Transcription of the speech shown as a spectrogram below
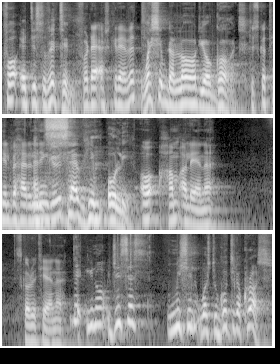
For it is written, For det er skrevet. Worship the Lord your God Du skal tilbe Herren din Gud, serve him only. og ham alene skal du tjene. The- You know, Jesus' mission was to go to the cross.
